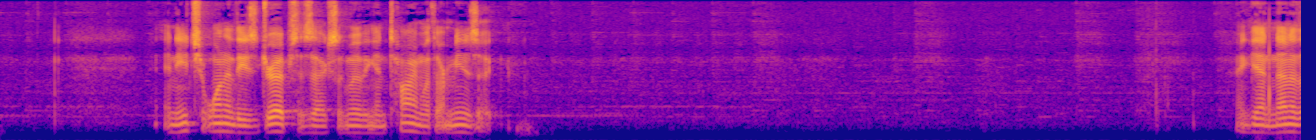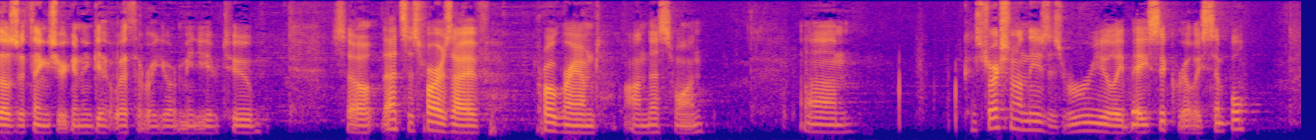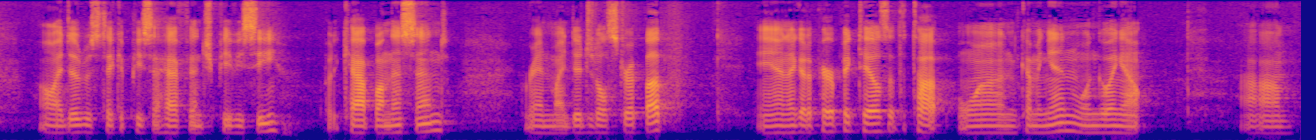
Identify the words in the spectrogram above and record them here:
And each one of these drips is actually moving in time with our music. Again, none of those are things you're going to get with a regular meteor tube. So that's as far as I've programmed on this one. Um, Construction on these is really basic, really simple. All I did was take a piece of half inch PVC, put a cap on this end, ran my digital strip up, and I got a pair of pigtails at the top, one coming in, one going out. Um,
